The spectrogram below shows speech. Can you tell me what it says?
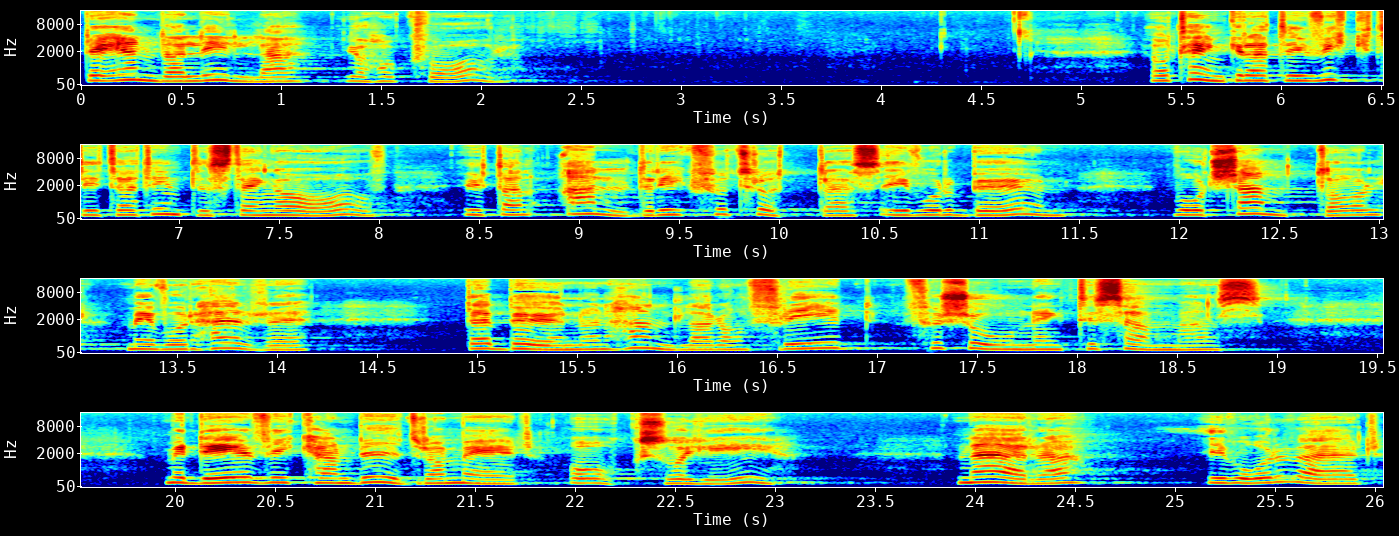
det enda lilla jag har kvar. Jag tänker att det är viktigt att inte stänga av utan aldrig förtröttas i vår bön, vårt samtal med vår Herre där bönen handlar om fred, försoning tillsammans med det vi kan bidra med och också ge. Nära i vår värld,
